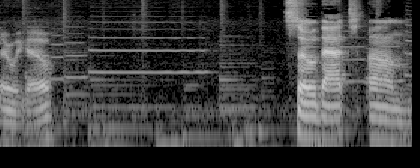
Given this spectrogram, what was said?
There we go. So that um,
